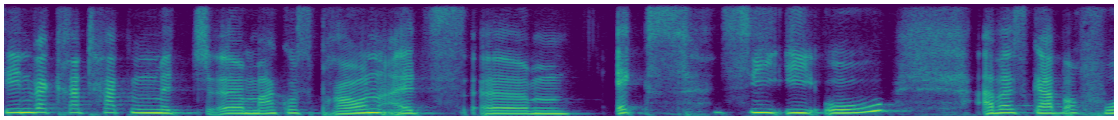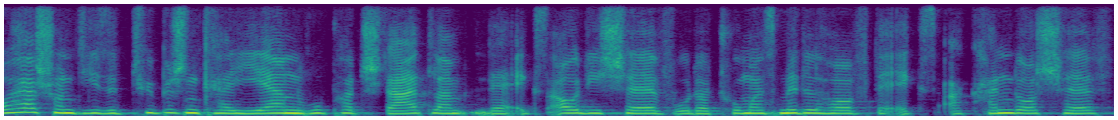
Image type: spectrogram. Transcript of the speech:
den wir gerade hatten mit äh, Markus Braun als ähm, Ex-CEO. Aber es gab auch vorher schon diese typischen Karrieren, Rupert Stadler, der Ex-Audi-Chef oder Thomas Middelhoff, der Ex-Arcandor-Chef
